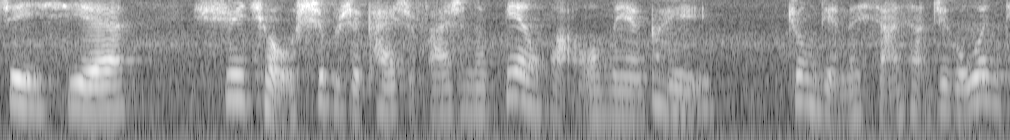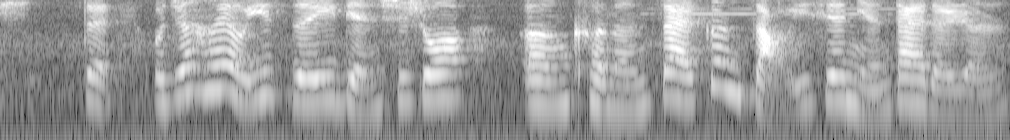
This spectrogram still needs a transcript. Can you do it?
这些需求是不是开始发生了变化？我们也可以重点的想想这个问题。对我觉得很有意思的一点是说，嗯，可能在更早一些年代的人，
